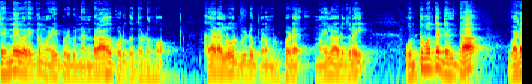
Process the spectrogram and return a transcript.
சென்னை வரைக்கும் மழைப்பிடிப்பு நன்றாக கொடுக்க தொடங்கும். கடலூர் விழுப்புரம் உட்பட மயிலாடுதுறை ஒட்டுமொத்த டெல்டா வட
